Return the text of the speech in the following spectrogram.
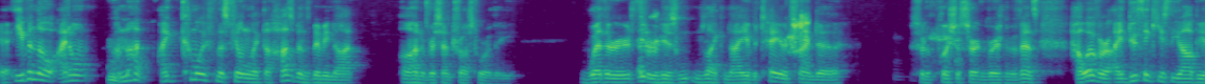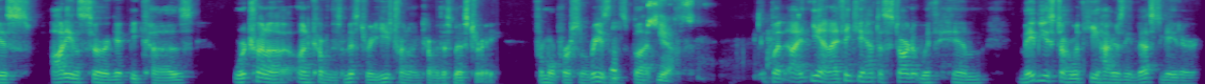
Yeah, even though I don't, Hmm. I'm not. I come away from this feeling like the husband's maybe not 100 percent trustworthy, whether through his like naivete or trying to sort of push a certain version of events. However, I do think he's the obvious audience surrogate because we're trying to uncover this mystery. He's trying to uncover this mystery for more personal reasons. But Yes. but I, yeah, and I think you have to start it with him. Maybe you start with he hires the investigator,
